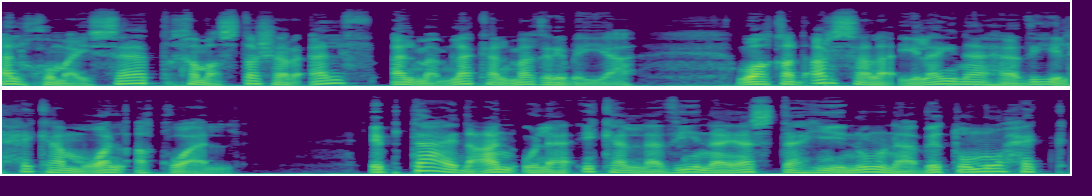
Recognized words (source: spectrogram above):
الخميسات 15000 المملكة المغربية. وقد أرسل إلينا هذه الحكم والأقوال. ابتعد عن أولئك الذين يستهينون بطموحك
